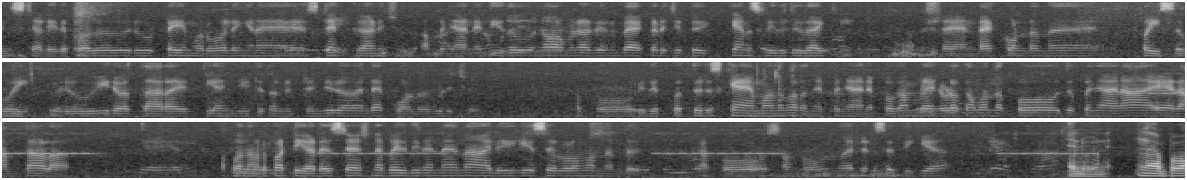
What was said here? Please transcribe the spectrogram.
ഇൻസ്റ്റാൾ ചെയ്തപ്പോൾ അത് ഒരു ടൈമർ പോലെ ഇങ്ങനെ സ്റ്റെക്ക് കാണിച്ചു. അപ്പോൾ ഞാൻ എന്ത് ചെയ്തു? നോർമലായിട്ട് ബാക്ക് അടിച്ചിട്ട് ക്യാൻസൽ ചെയ്തിട്ട് ഇതാക്കി. പക്ഷേ എന്റെ അക്കൗണ്ടിൽ നിന്ന് പൈസ പോയി. ഒരു ഇരുപത്താറായിരത്തി അഞ്ഞൂറ്റി തൊണ്ണൂറ്റഞ്ച് രൂപ എന്റെ അക്കൗണ്ടിൽ നിന്ന് പിടിച്ചു. അപ്പോൾ ഇതിപ്പോഴത്തെ ഒരു സ്കാമാന്ന് പറഞ്ഞപ്പോൾ ഞാനിപ്പോൾ കംപ്ലൈന്റ് കൊടുക്കാൻ വന്നപ്പോൾ ഇതിപ്പോൾ ഞാൻ ആ ഏഴാമത്തെ ആളാണ് അപ്പോൾ നമ്മുടെ പട്ടികാട് സ്റ്റേഷനെ പരിധിയിൽ തന്നെ നാല് കേസുകളോളം വന്നിട്ടുണ്ട്. അപ്പോൾ സംഭവം ഒന്ന് എല്ലാവരും ശ്രദ്ധിക്കുക. എന്റെ പിന്നെ. അപ്പോൾ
